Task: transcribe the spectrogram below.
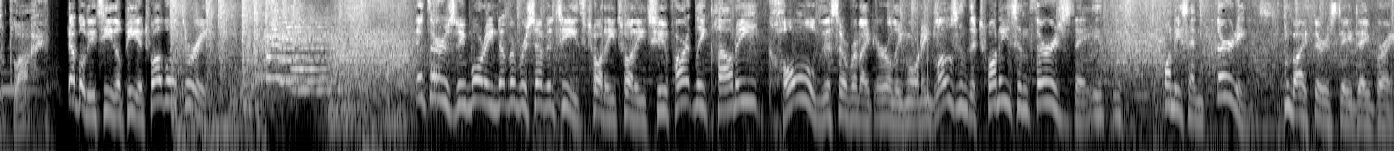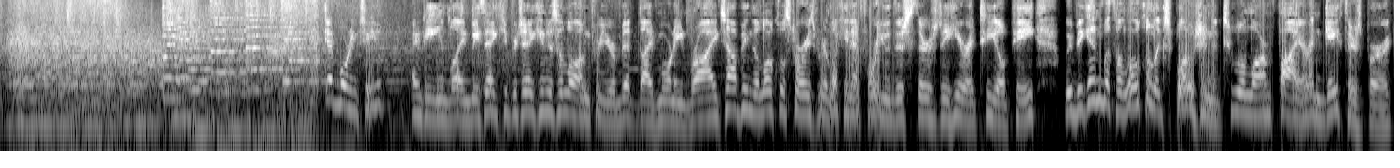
apply. WTOP at 1203. And Thursday morning, November 17th, 2022. Partly cloudy, cold this overnight early morning. Lows in the 20s and Thursday, 20s and 30s by Thursday daybreak. Good morning to you. I'm Dean Laneby. Thank you for taking us along for your midnight morning ride. Topping the local stories we're looking at for you this Thursday here at TOP. We begin with a local explosion and two alarm fire in Gaithersburg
